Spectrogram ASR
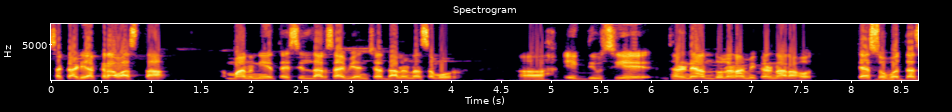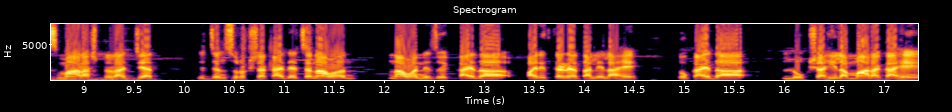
सकाळी अकरा वाजता माननीय तहसीलदार साहेब यांच्या दालनासमोर एक दिवसीय धरणे आंदोलन आम्ही करणार आहोत. त्यासोबतच महाराष्ट्र राज्यात जे जनसुरक्षा कायद्याच्या नावा नावाने जो एक कायदा पारित करण्यात आलेला आहे तो कायदा लोकशाहीला मारक आहे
